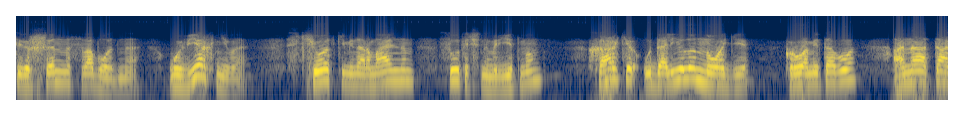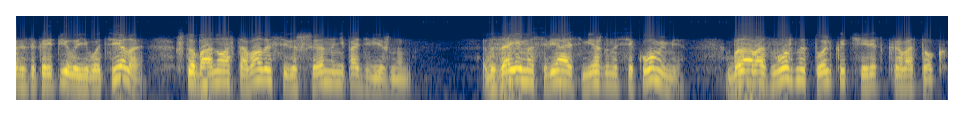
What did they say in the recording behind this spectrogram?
совершенно свободно. У верхнего с четким и нормальным суточным ритмом Харкер удалила ноги. Кроме того, она так закрепила его тело, чтобы оно оставалось совершенно неподвижным. Взаимосвязь между насекомыми была возможна только через кровоток.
